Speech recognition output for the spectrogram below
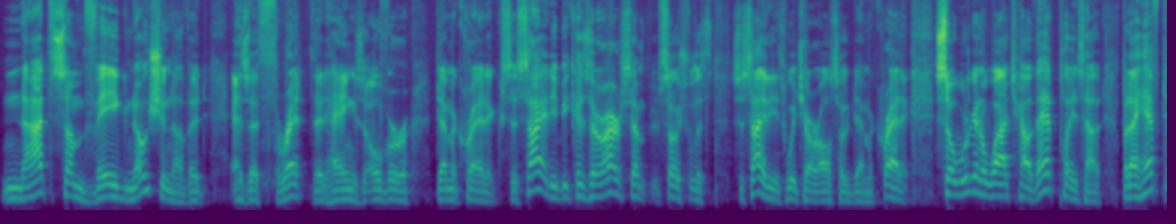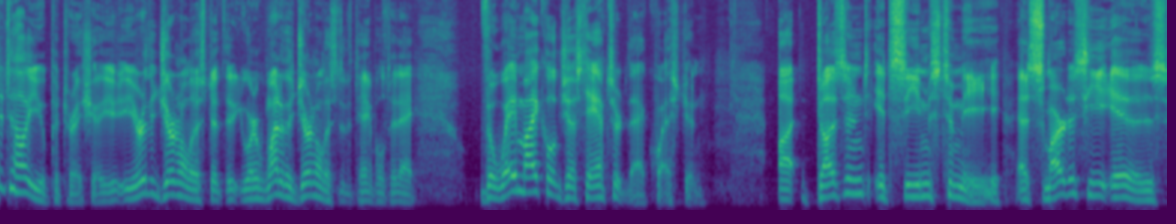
not some vague notion of it as a threat that hangs over democratic society, because there are some socialist societies which are also democratic. So we're going to watch how that plays out. But I have to tell you, Patricia, you're the journalist at the, you're one of the journalists at the table today. The way Michael just answered that question, uh, doesn't it seems to me, as smart as he is,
